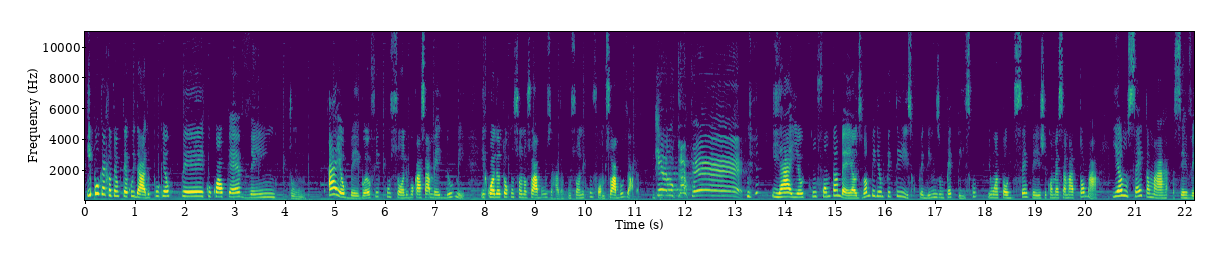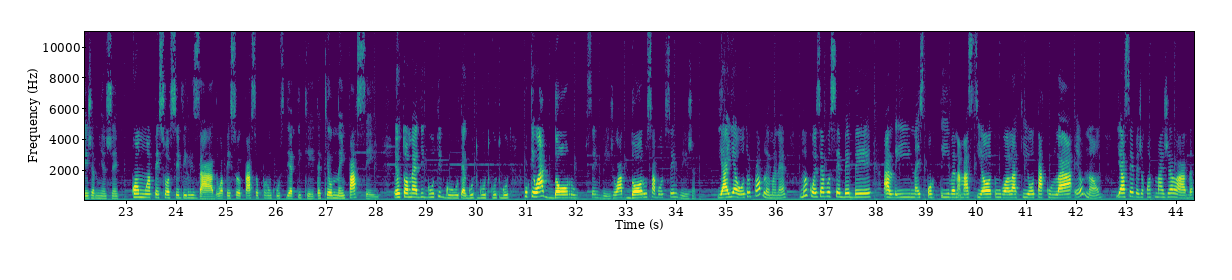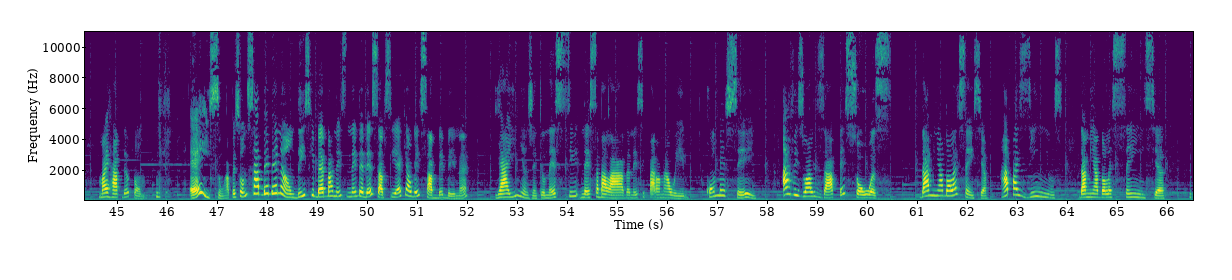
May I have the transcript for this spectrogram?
E por que, que eu tenho que ter cuidado? Porque eu perco qualquer vento. Aí eu bebo, eu fico com sono e vou caçar meio de dormir. E quando eu tô com sono, eu sou abusada. Com sono e com fome, sou abusada. Quero café! e aí eu com fome também. Eu disse, vamos pedir um petisco. Pedimos um petisco e uma torre de cerveja e começamos a tomar. E eu não sei tomar cerveja, minha gente, como uma pessoa civilizada, uma pessoa que passou por um curso de etiqueta que eu nem passei. Eu tomo é de guto e guto, é guto, guto, guto, guto, porque eu adoro cerveja, eu adoro o sabor de cerveja. E aí é outro problema, né? Uma coisa é você beber ali na esportiva, na maciota, um gole aqui, outro acolá. Eu não. E a cerveja, quanto mais gelada, mais rápido eu tomo. é isso. A pessoa não sabe beber, não. Diz que bebe, mas nem, nem beber sabe. Se é que alguém sabe beber, né? E aí, minha gente, eu nesse, nessa balada, nesse Paranauê, comecei a visualizar pessoas da minha adolescência. Rapazinhos da minha adolescência,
